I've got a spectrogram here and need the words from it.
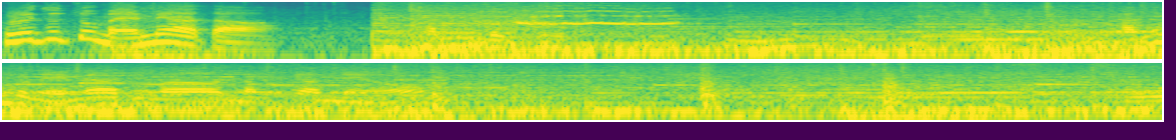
그래도 좀 애매하다. 가는 것도. 음. 가는 건 애매하지만 나쁘지 않네요. 오.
